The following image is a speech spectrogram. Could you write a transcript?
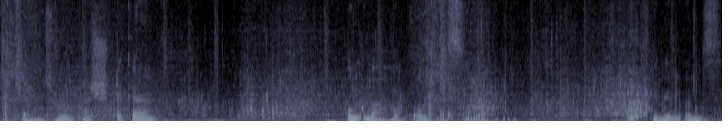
Da sind schon mal ein paar Stöcke um überhaupt irgendwas zu machen. Wir können uns...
